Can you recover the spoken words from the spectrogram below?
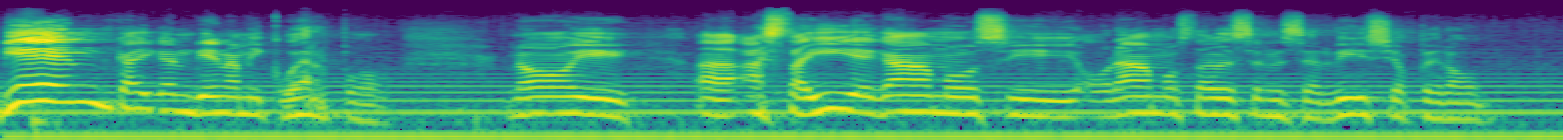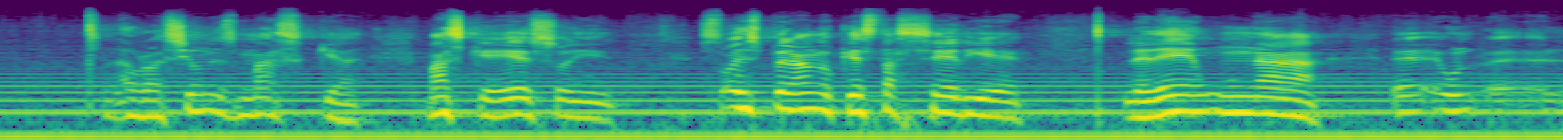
bien, caigan bien a mi cuerpo, ¿no? Y ah, hasta ahí llegamos y oramos tal vez en el servicio, pero la oración es más que, más que eso. Y estoy esperando que esta serie le dé una, eh, eh,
